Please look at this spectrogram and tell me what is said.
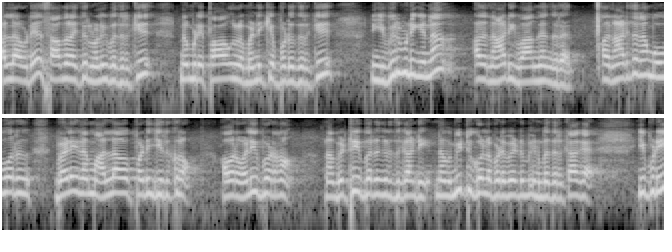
அல்லாவுடைய சாம்ராஜ்யத்தில் நுழைவதற்கு நம்முடைய பாவங்களை மன்னிக்கப்படுவதற்கு நீங்கள் விரும்புனீங்கன்னா அதை நாடி வாங்கங்கிறார். அதை நாடி தான் நம்ம ஒவ்வொரு வேலையும் நம்ம அல்லாவை படிஞ்சு இருக்கிறோம். அவரை வழிபடுறோம். நாம் வெற்றி பெறுங்கிறதுக்காண்டி நம்ம மீட்டுக்கொள்ளப்பட வேண்டும் என்பதற்காக. இப்படி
